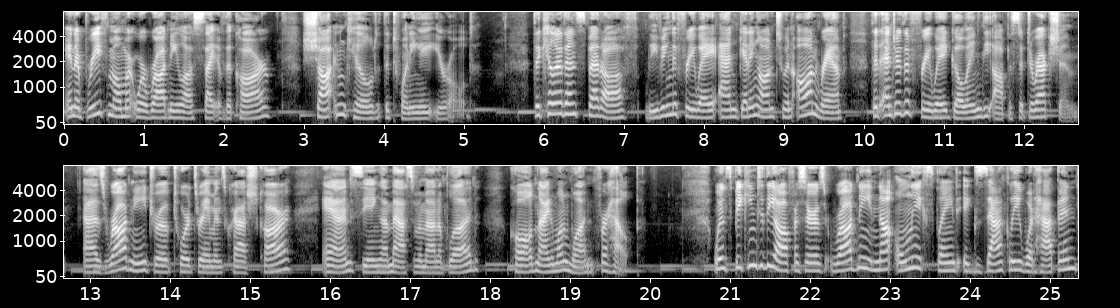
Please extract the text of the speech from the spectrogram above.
in a brief moment where Rodney lost sight of the car, shot and killed the 28 year old. The killer then sped off, leaving the freeway and getting onto an on ramp that entered the freeway going the opposite direction. As Rodney drove towards Raymond's crashed car and, seeing a massive amount of blood, called 911 for help. When speaking to the officers, Rodney not only explained exactly what happened,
